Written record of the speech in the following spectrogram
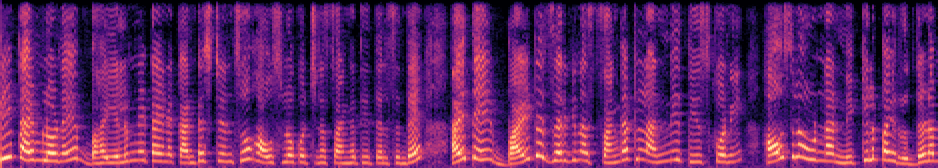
ఈ టైంలోనే ఎలిమినేట్ అయిన కంటెస్టెంట్స్ హౌస్లోకి వచ్చిన సంగతి తెలిసిందే. అయితే బయట జరిగిన సంఘటనలు అన్నీ తీసుకొని హౌస్లో ఉన్న నిఖిల్పై రుద్దడం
